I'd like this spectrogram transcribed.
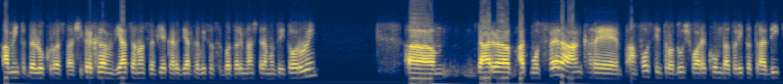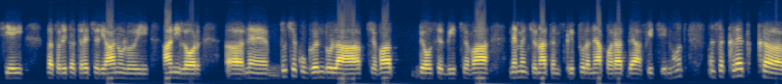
aminte de lucrul ăsta. Și cred că în viața noastră, în fiecare zi ar trebui să sărbătorim nașterea Mântuitorului. Dar uh, atmosfera în care am fost introduși oarecum datorită tradiției, datorită trecerii anului, anilor, uh, ne duce cu gândul la ceva deosebit, ceva nemenționat în scriptură neapărat de a fi ținut, însă cred că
